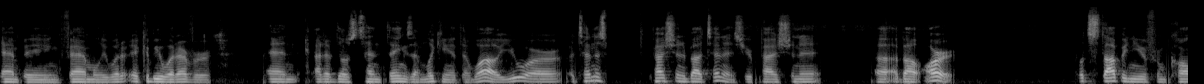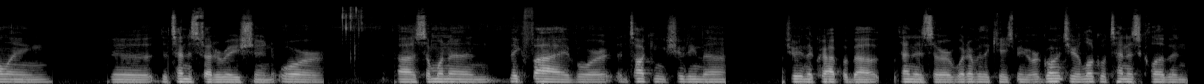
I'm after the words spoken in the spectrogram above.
camping, family, what it could be, whatever. And out of those ten things, I'm looking at them. Wow, you are a tennis passionate about tennis. You're passionate uh, about art. What's stopping you from calling the the tennis federation or uh, someone in Big Five or and talking shooting the shooting the crap about tennis or whatever the case may be, or going to your local tennis club and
